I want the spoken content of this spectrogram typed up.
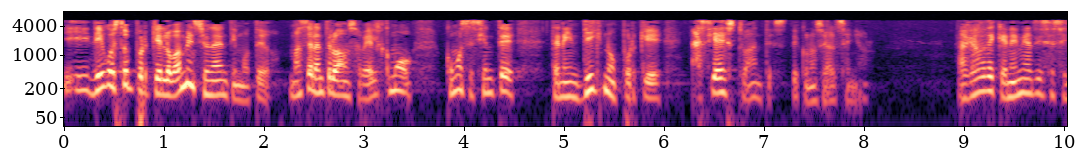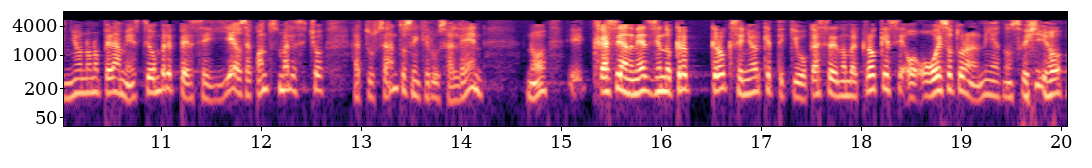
Y, digo esto porque lo va a mencionar en Timoteo. Más adelante lo vamos a ver, cómo, cómo se siente tan indigno porque hacía esto antes de conocer al Señor. A grado de que Ananias dice, Señor, no, no, espérame, este hombre perseguía, o sea, ¿cuántos males has hecho a tus santos en Jerusalén? ¿No? Eh, casi Ananías diciendo, creo, creo que Señor que te equivocaste de nombre, creo que ese, o, o es otro Ananías, no soy yo,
